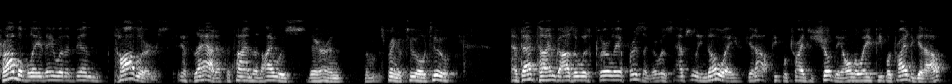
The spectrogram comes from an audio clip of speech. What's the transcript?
probably they would have been toddlers, if that, at the time that I was there in the spring of 2002. At that time, Gaza was clearly a prison. There was absolutely no way could get out. People tried to show me all the way people tried to get out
